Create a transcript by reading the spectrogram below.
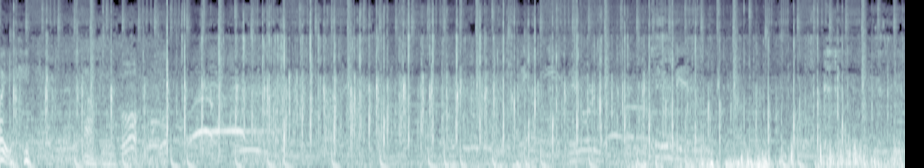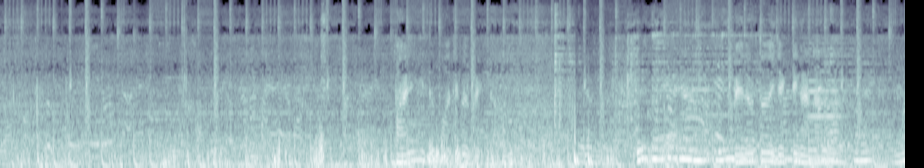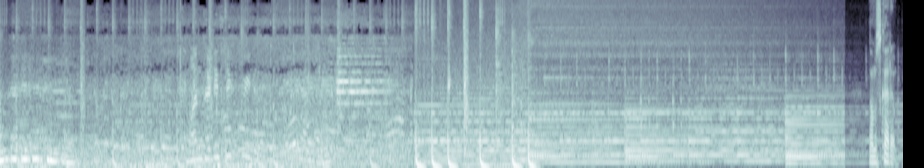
어이. 아, 다행이다 버티고 있다. 배도도 이젝팅 안 나와 136 feet നമസ്കാരം.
